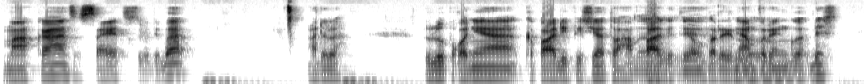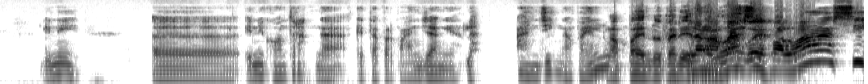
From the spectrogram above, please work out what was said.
makan selesai. Tiba-tiba adalah dulu pokoknya kepala divisi atau apa Nah, gitu ya. nyamperin. Nyamperin gue, Des, gini, eh ini kontrak nggak kita perpanjang ya? Lah, anjing ngapain lu? Ngapain lu tadi Lah ngapain gue evaluasi? evaluasi?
